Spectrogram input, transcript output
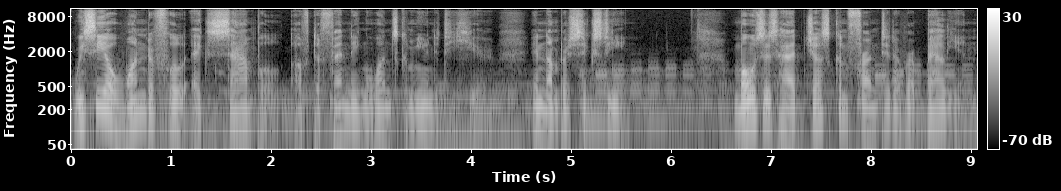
We see a wonderful example of defending one's community here in number 16. Moses had just confronted a rebellion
